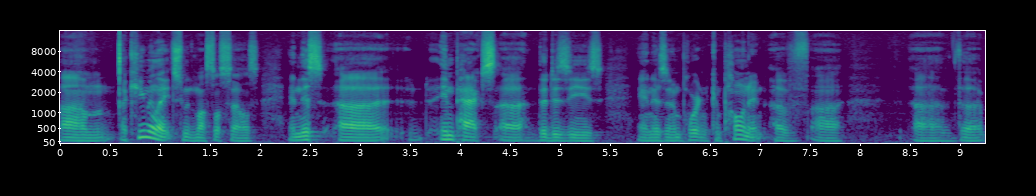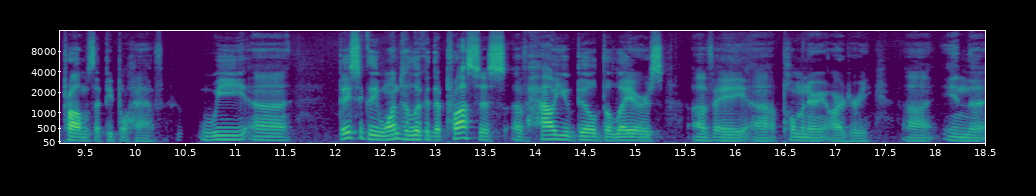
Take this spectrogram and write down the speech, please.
um, accumulate smooth muscle cells, and this uh, impacts uh, the disease and is an important component of uh, uh the problems that people have. We uh, basically wanted to look at the process of how you build the layers of a uh, pulmonary artery uh, in, the,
